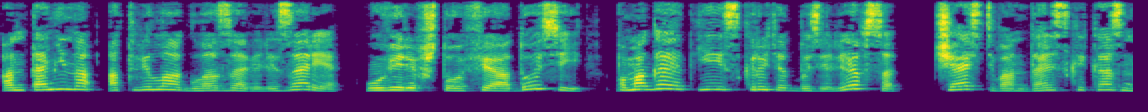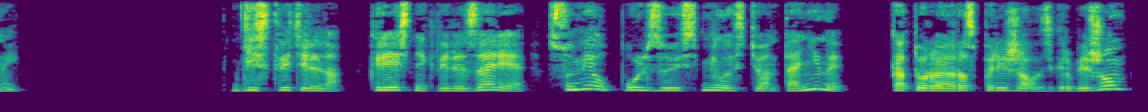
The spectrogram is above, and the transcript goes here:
Антонина отвела глаза Велизария, уверив, что Феодосий помогает ей скрыть от Базилевса часть вандальской казны. Действительно, крестник Велизария сумел, пользуясь милостью Антонины, которая распоряжалась грабежом,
